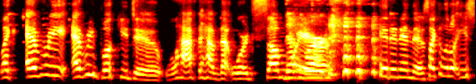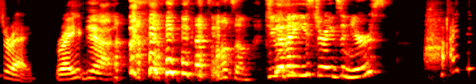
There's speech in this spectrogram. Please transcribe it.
Like every every book you do will have to have that word that somewhere word. hidden in there. It's like a little easter egg right? Yeah. that's awesome. Do you have any easter eggs in yours? I think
